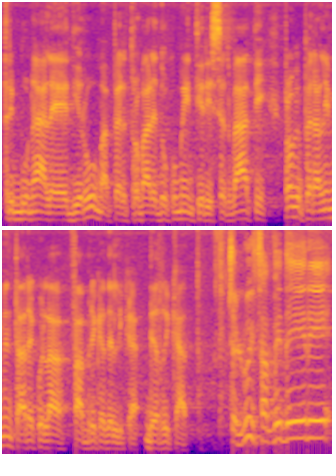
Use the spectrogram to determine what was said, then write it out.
Tribunale di Roma per trovare documenti riservati proprio per alimentare quella fabbrica del, del ricatto. Cioè lui fa vedere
